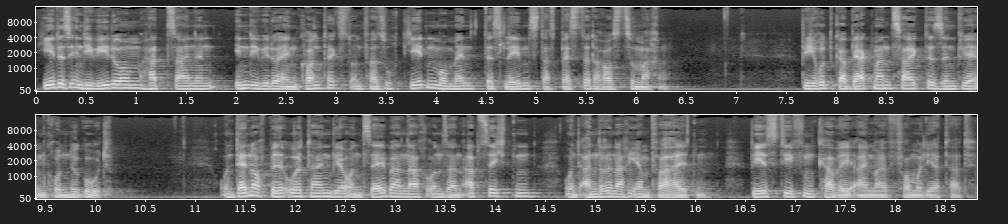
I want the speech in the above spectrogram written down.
Jedes Individuum hat seinen individuellen Kontext und versucht jeden Moment des Lebens das Beste daraus zu machen. Wie Rutger Bergmann zeigte, sind wir im Grunde gut. Und dennoch beurteilen wir uns selber nach unseren Absichten und andere nach ihrem Verhalten, wie es Stephen Covey einmal formuliert hat.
